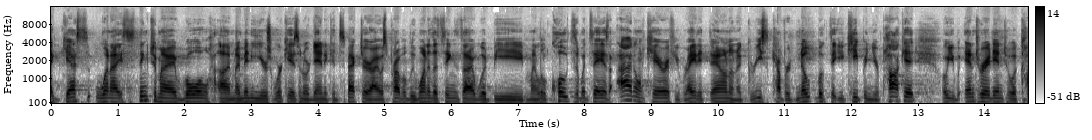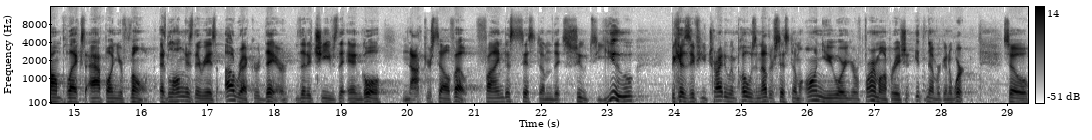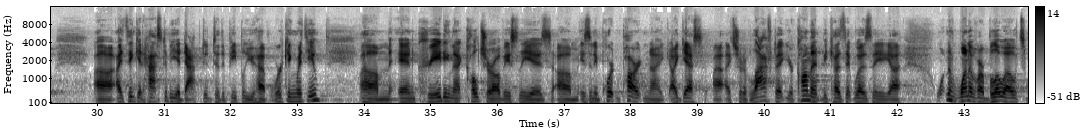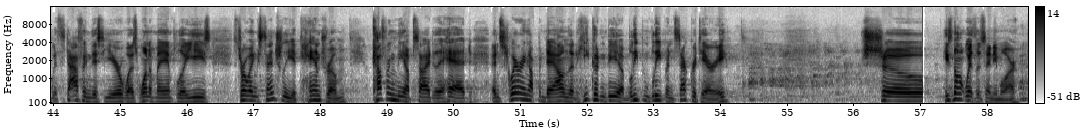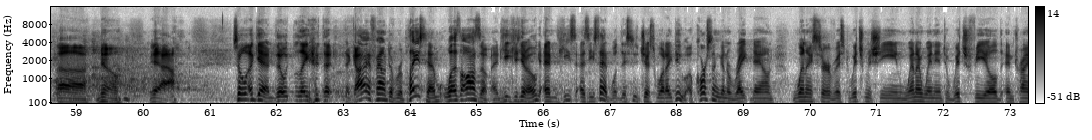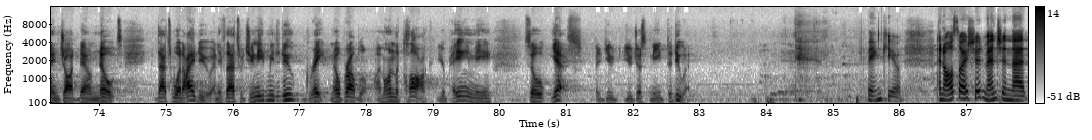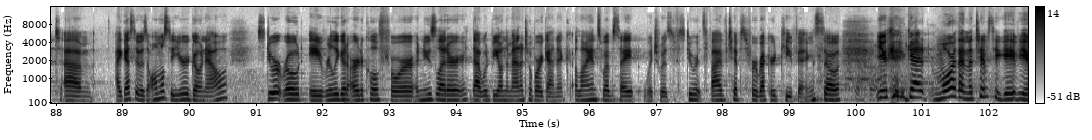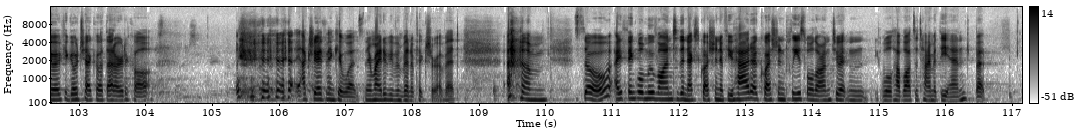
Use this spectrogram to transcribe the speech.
I guess when I think to my role uh, in my many years working as an organic inspector, I was probably one of the things I would be, my little quotes I would say is, I don't care if you write it down on a grease covered notebook that you keep in your pocket or you enter it into a complex app on your phone. As long as there is a record there that achieves the end goal, knock yourself out. Find a system that suits you because if you try to impose another system on you or your farm operation, it's never going to work. So uh, I think it has to be adapted to the people you have working with you. Um, and creating that culture obviously is, um, is an important part. And I, I guess I, I, sort of laughed at your comment because it was the, uh, one, of, one of our blowouts with staffing this year was one of my employees throwing essentially a tantrum, cuffing me upside of the head, and swearing up and down that he couldn't be a bleeping bleeping secretary. So He's not with us anymore. Uh, no, yeah. So again, the, the, the, guy I found to replace him was awesome, and he, you know, and he's as he said, well, this is just what I do. Of course, I'm going to write down when I serviced which machine, when I went into which field, and try and jot down notes. That's what I do, and if that's what you need me to do, great, no problem. I'm on the clock. You're paying me, so yes, you you just need to do it. Thank you. And also, I should mention that um, I guess it was almost a year ago now. Stuart wrote a really good article for a newsletter that would be on the Manitoba Organic Alliance website, which was Stuart's five tips for record keeping. So you can get more than the tips he gave you if you go check out that article. Actually, I think it was. There might have even been a picture of it. Um, so I think we'll move on to the next question. If you had a question, please hold on to it and we'll have lots of time at the end, but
